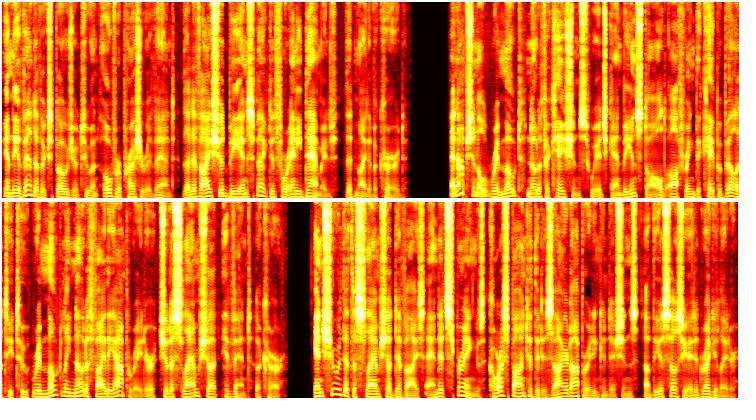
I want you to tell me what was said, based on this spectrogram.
In the event of exposure to an overpressure event, the device should be inspected for any damage that might have occurred. An optional remote notification switch can be installed offering the capability to remotely notify the operator should a slam shut event occur. Ensure that the slam shut device and its springs correspond to the desired operating conditions of the associated regulator.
